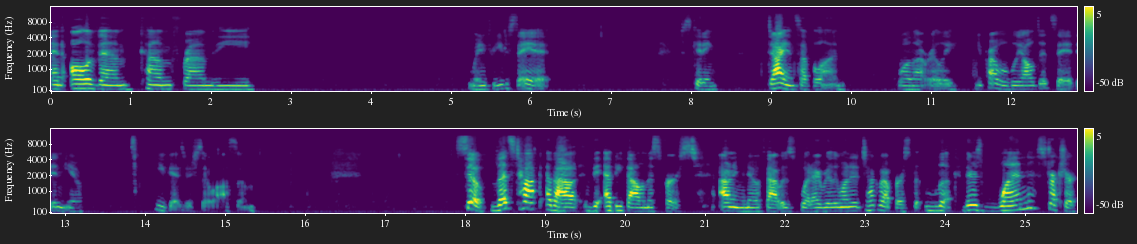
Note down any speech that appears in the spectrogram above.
And all of them come from the, I'm waiting for you to say it. Just kidding. Diencephalon. Well, not really. You probably all did say it, didn't you? You guys are so awesome. So let's talk about the epithalamus first. I don't even know if that was what I really wanted to talk about first, but look, there's one structure.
